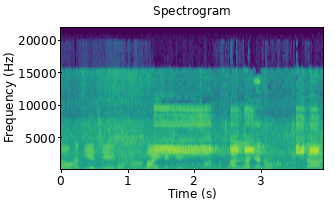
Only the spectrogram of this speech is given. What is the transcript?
রওনা দিয়েছে পায়ে হেঁটে। আল্লাহ যেন তার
